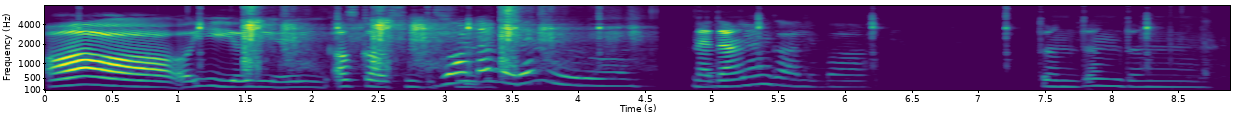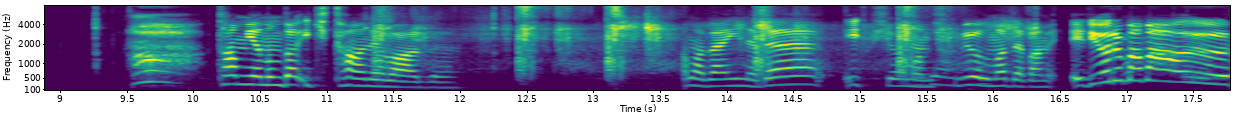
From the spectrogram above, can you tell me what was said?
Aa, ay ay ay. Az kalsın düşüyorum. Guarda veremiyorum. Neden? Öleceğim galiba. Dın dın dın. Tam yanımda iki tane vardı. Ama ben yine de hiçbir şey olmamış gibi yoluma devam ediyorum ama ıı,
